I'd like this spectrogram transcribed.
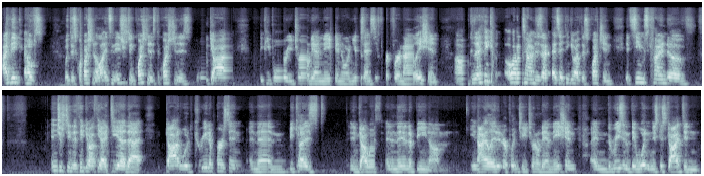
I think helps with this question a lot. It's an interesting question. It's the question is God people for eternal damnation, or in your sense for, for annihilation? Because um, I think a lot of times, as I, as I think about this question, it seems kind of interesting to think about the idea that God would create a person, and then because and God was, and they end up being um, annihilated or put into eternal damnation. And the reason they wouldn't is because God didn't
